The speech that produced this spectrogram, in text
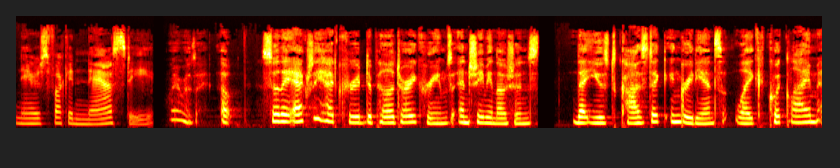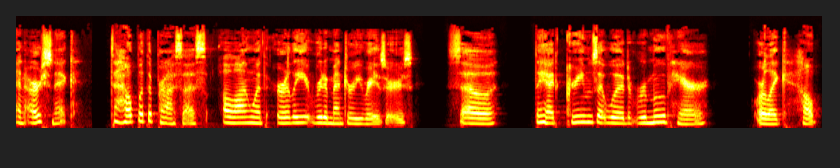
Nair's fucking nasty. Where was I? Oh, so they actually had crude depilatory creams and shaving lotions that used caustic ingredients like quicklime and arsenic to help with the process, along with early rudimentary razors. So they had creams that would remove hair or like help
